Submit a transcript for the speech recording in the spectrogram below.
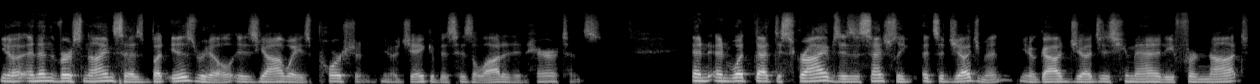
You know, and then verse 9 says, But Israel is Yahweh's portion. You know, Jacob is his allotted inheritance. And and what that describes is essentially it's a judgment. You know, God judges humanity for not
